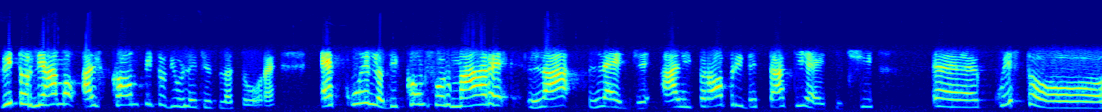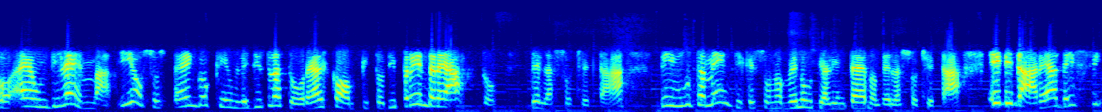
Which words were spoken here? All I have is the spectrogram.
Ritorniamo al compito di un legislatore, è quello di conformare la legge ai propri dettati etici. Eh, questo è un dilemma. Io sostengo che un legislatore ha il compito di prendere atto della società, dei mutamenti che sono avvenuti all'interno della società e di dare ad essi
